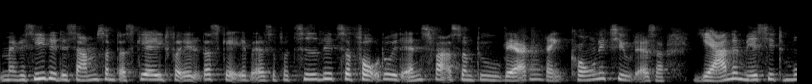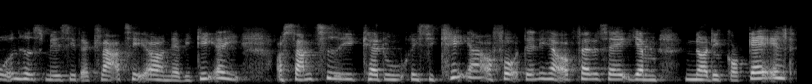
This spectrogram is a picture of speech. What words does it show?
man kan sige, det er det samme, som der sker i et forældreskab. Altså for tidligt, så får du et ansvar, som du hverken rent kognitivt, altså hjernemæssigt, modenhedsmæssigt er klar til at navigere i. Og samtidig kan du risikere at få denne her opfattelse af, jamen, når det går galt,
